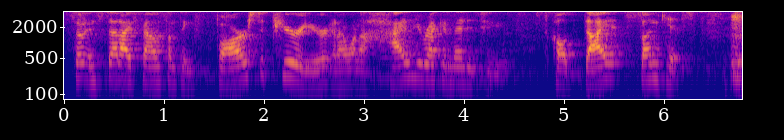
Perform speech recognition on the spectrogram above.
So instead, I found something far superior, and I want to highly recommend it to you. It's called Diet Sunkist. it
